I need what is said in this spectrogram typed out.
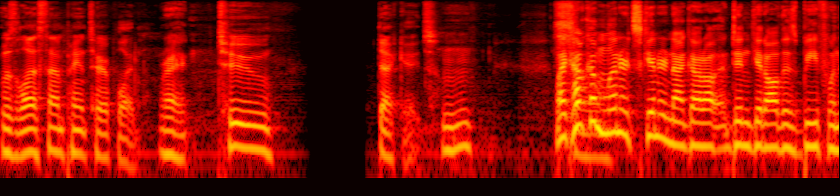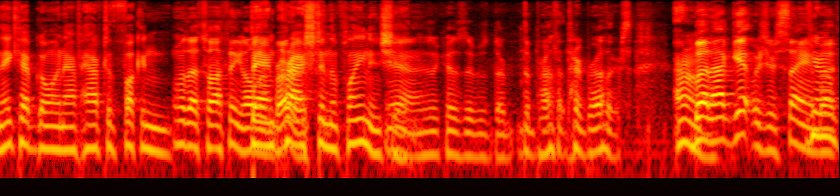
was the last time Pantera played. Right. Two decades. hmm Like, how come Lynyrd Skynyrd not got all, didn't get all this beef when they kept going after after the fucking Well, that's why I think all band crashed in the plane and shit? Yeah, because it was their the brother, their brothers. I don't But know. I get what you're saying. You but know,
